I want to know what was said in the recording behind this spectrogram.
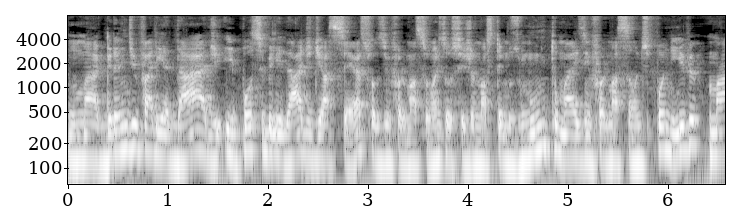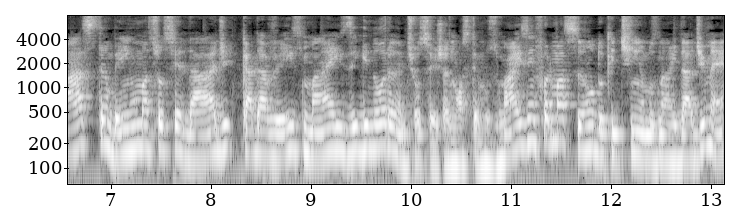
uma grande variedade e possibilidade de acesso às informações, ou seja, nós temos muito mais informação disponível, mas também uma sociedade cada vez mais ignorante, ou seja, nós temos mais informação do que tínhamos na Idade Média,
